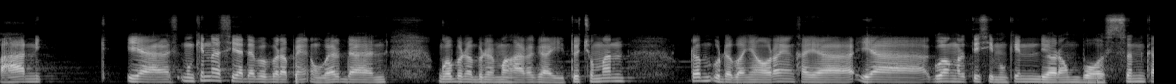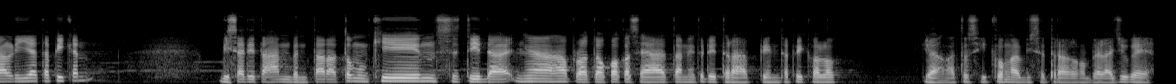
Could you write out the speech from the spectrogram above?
panik. Ya mungkin masih ada beberapa yang aware dan gue benar-benar menghargai itu. Cuman udah udah banyak orang yang kayak ya gue ngerti sih mungkin dia orang bosen kali ya tapi kan bisa ditahan bentar atau mungkin setidaknya protokol kesehatan itu diterapin. Tapi kalau ya nggak tahu sih gue nggak bisa terlalu ngebela juga ya.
